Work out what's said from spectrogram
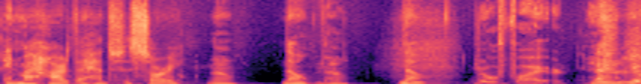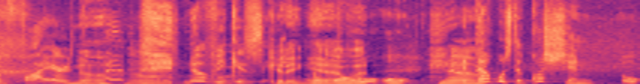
in my heart, I had to say, sorry, No. no, No. no. You're fired. Yeah. You're fired. No. Oh, no, because kidding, oh, yeah, oh, but- oh, yeah. that was the question. Oh,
